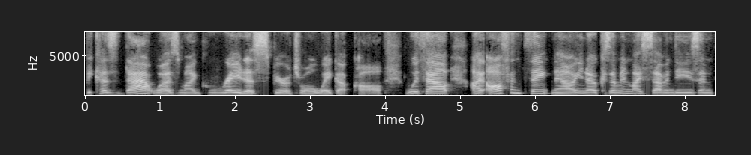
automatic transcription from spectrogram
because that was my greatest spiritual wake up call. Without, I often think now, you know, because I'm in my 70s and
